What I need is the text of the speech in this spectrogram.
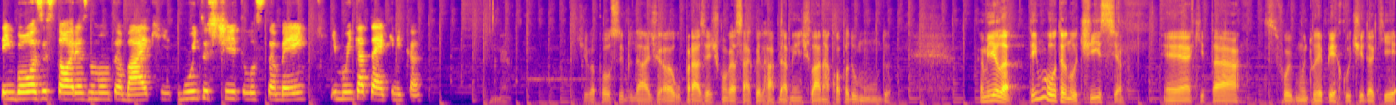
tem boas histórias no mountain bike, muitos títulos também e muita técnica tive a possibilidade, o prazer de conversar com ele rapidamente lá na Copa do Mundo. Camila, tem uma outra notícia é, que tá, foi muito repercutida aqui.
